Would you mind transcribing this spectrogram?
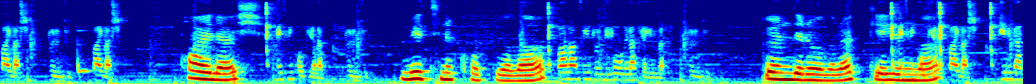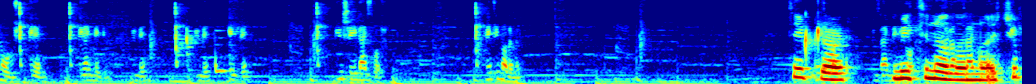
Paylaş. Paylaş. Paylaş, Metni kopyala. Metni gönderi olarak yayınla. Gönderi olarak Metni yayınla. kopyala. Paylaş. Yeniden oluştur. Beğen. Beğenmedim. Düğme. Düğme. Ekle. Bir şeyler sor. Metin alanı. Tekrar metin alanını açıp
